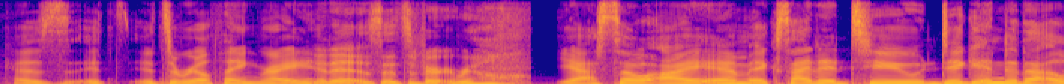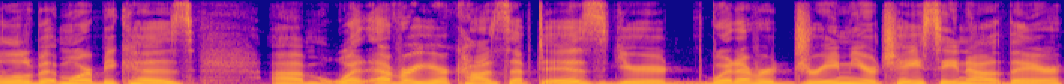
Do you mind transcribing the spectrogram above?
because it's it's a real thing, right? It is. It's very real. Yeah, so I am excited to dig into that a little bit more because um, whatever your concept is, your whatever dream you're chasing out there,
